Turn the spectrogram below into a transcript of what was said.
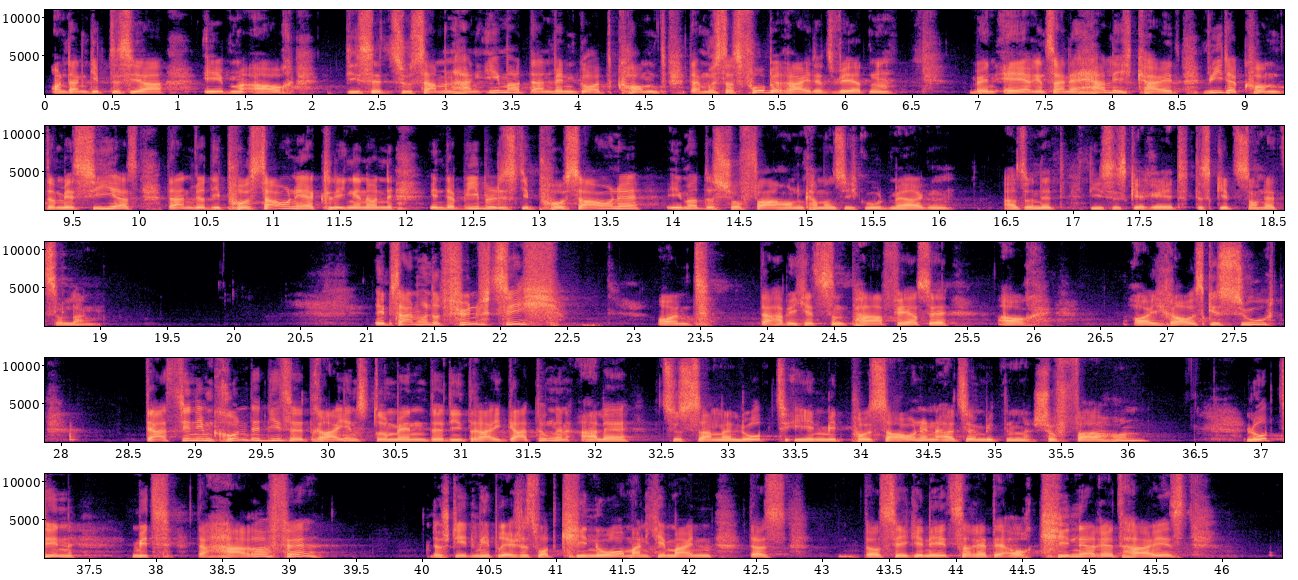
Und dann gibt es ja eben auch diesen Zusammenhang immer dann, wenn Gott kommt, dann muss das vorbereitet werden. Wenn er in seiner Herrlichkeit wiederkommt, der Messias, dann wird die Posaune erklingen. Und in der Bibel ist die Posaune immer das Schofarhorn, kann man sich gut merken. Also nicht dieses Gerät, das gibt es noch nicht so lang. Im Psalm 150 und da habe ich jetzt ein paar Verse auch euch rausgesucht. Das sind im Grunde diese drei Instrumente, die drei Gattungen, alle zusammen. Lobt ihn mit Posaunen, also mit dem Schofarhorn. Lobt ihn mit der Harfe. Da steht im Hebräischen das Wort Kino. Manche meinen, dass der See Genezareth, der auch Kinneret heißt,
